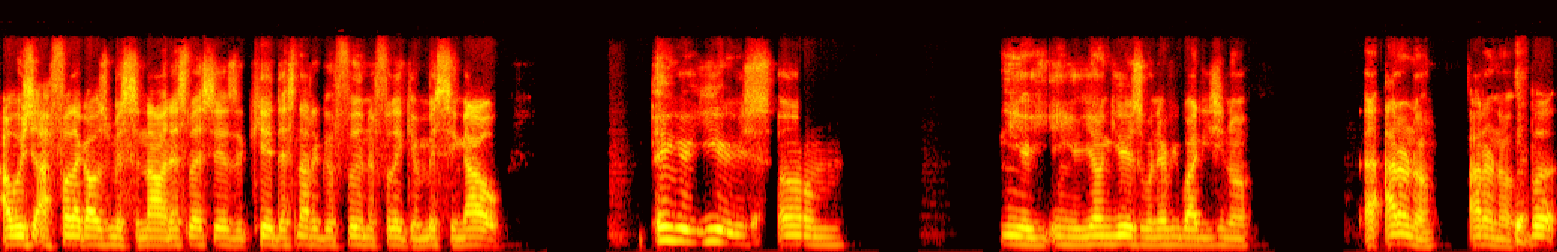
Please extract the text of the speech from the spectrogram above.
I was, I felt like I was missing out, and especially as a kid. That's not a good feeling to feel like you're missing out in your years. Um, in your in your young years when everybody's, you know, I, I don't know, I don't know, but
